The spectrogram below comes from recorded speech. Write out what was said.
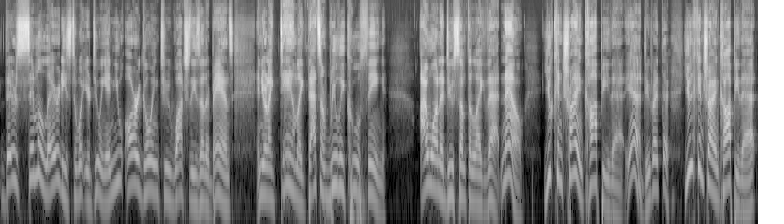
there's similarities to what you're doing, and you are going to watch these other bands, and you're like, damn, like that's a really cool thing. I want to do something like that. Now, you can try and copy that. Yeah, dude, right there. You can try and copy that.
